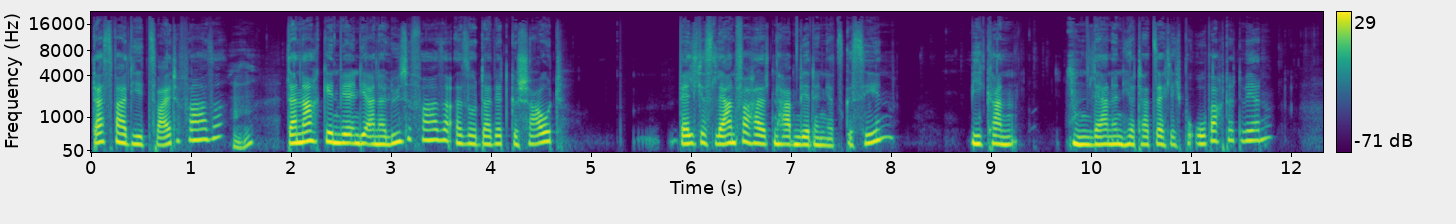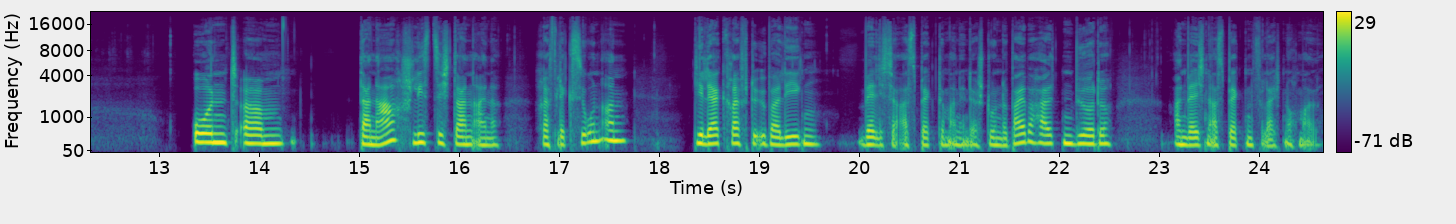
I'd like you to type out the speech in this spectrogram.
Das war die zweite Phase. Mhm. Danach gehen wir in die Analysephase. Also da wird geschaut, welches Lernverhalten haben wir denn jetzt gesehen? Wie kann Lernen hier tatsächlich beobachtet werden? Und ähm, danach schließt sich dann eine Reflexion an. Die Lehrkräfte überlegen, welche Aspekte man in der Stunde beibehalten würde, an welchen Aspekten vielleicht nochmal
